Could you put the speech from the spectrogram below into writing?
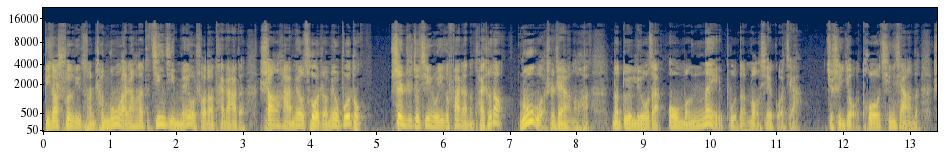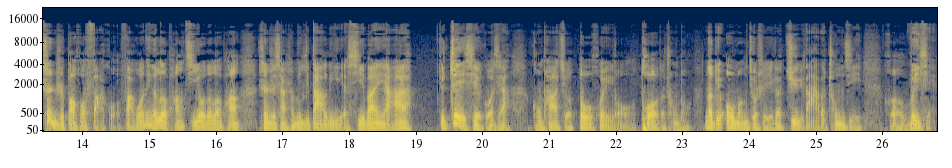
比较顺利算成功了，然后他的经济没有受到太大的伤害，没有挫折，没有波动，甚至就进入一个发展的快车道。如果是这样的话，那对留在欧盟内部的某些国家。就是有脱欧倾向的，甚至包括法国，法国那个勒庞极右的勒庞，甚至像什么意大利啊、西班牙呀，就这些国家恐怕就都会有脱欧的冲动。那对欧盟就是一个巨大的冲击和危险。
